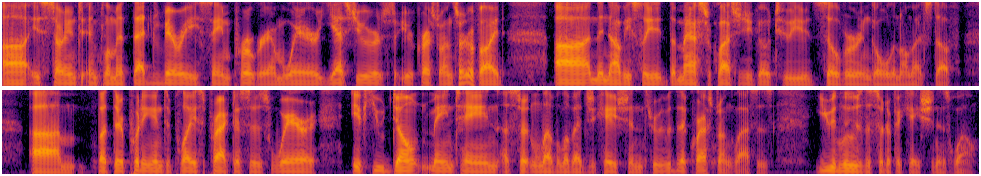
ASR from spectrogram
uh, is starting to implement that very same program where yes you're you're Crestron certified, uh, and then obviously the master classes you go to you silver and gold and all that stuff. Um, but they're putting into place practices where if you don't maintain a certain level of education through the Crestron classes, you lose the certification as well.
